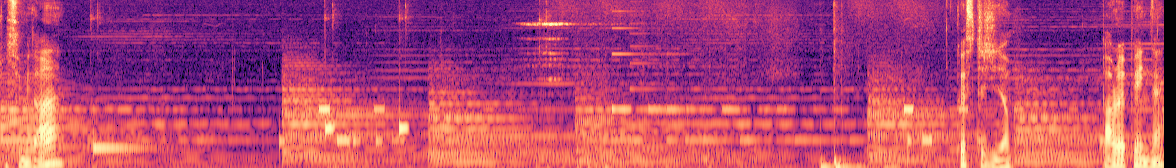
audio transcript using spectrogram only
좋습니다 퀘스트 지점. 바로 옆에 있네.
